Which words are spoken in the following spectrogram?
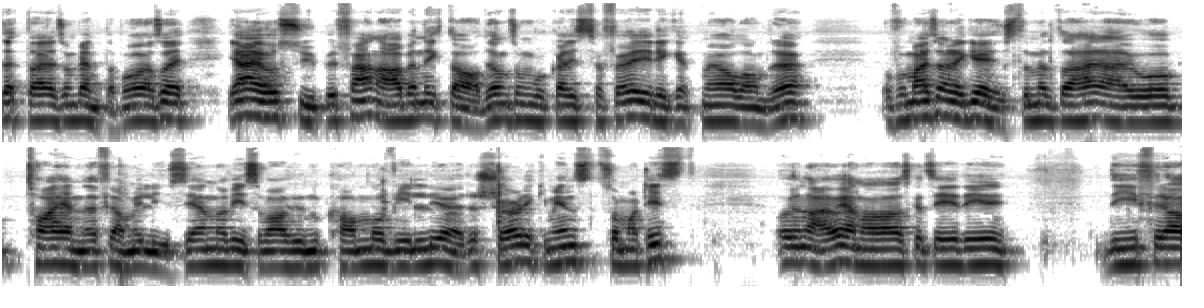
dette jeg liksom venta på. Altså, jeg er jo superfan av Benedicte Adrian som vokalist fra før, i likhet med alle andre. Og For meg så er det gøyeste med dette her er jo å ta henne fram i lyset igjen og vise hva hun kan og vil gjøre sjøl, ikke minst som artist. Og hun er jo en av skal jeg si, de, de fra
